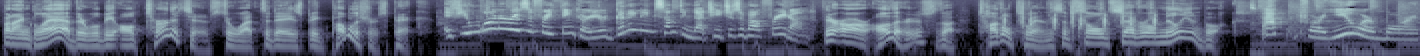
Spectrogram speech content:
But I'm glad there will be alternatives to what today's big publishers pick. If you want to raise a free thinker, you're gonna need something that teaches about freedom. There are others. The Tuttle twins have sold several million books. Back before you were born,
